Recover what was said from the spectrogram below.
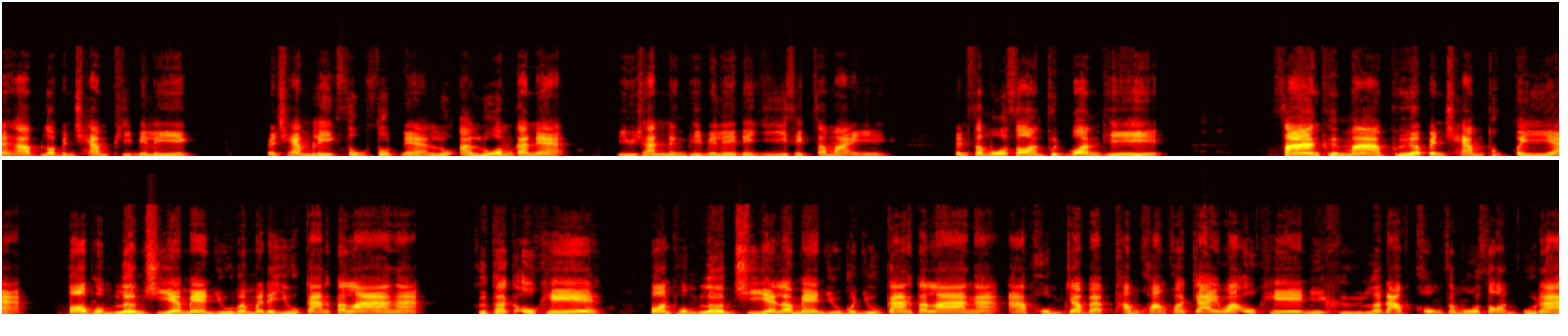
นะครับ เราเป็นแชมป์พรีเมียร์ลีกเป็นแชมป์ลีกสูงสุดเนี่ยรวอะรวมกันเนี่ยดิวิชั่นหนึ่งพรีเมียร์ลีกเนี่ยยี่สิบสมัย เป็นสโมสรฟุตบอลที่สร้างขึ้นมาเพื่อเป็นแชมป์ทุกปีอะตอนผมเริ่มเชียร์แมนยูมันไม่ได้อยู่กลางตารางอะ คือถ้าโอเค ตอนผมเริ่มเชียร์แล้วแมนยูมันอยู่กลางตารางอะอะผมจะแบบทำความเข้าใจว่าโอเค นี่คือระดับของสโมสรกูนะ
